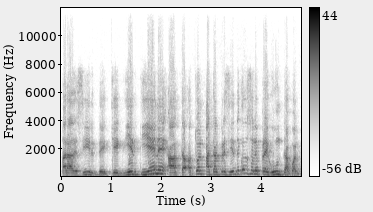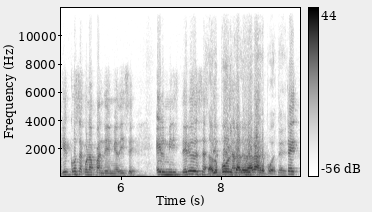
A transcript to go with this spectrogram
para decirte que quien tiene, hasta, actual, hasta el presidente cuando se le pregunta cualquier cosa con la pandemia, dice, el Ministerio de, Salud de, Pública de Salud le dará respuesta. Te,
